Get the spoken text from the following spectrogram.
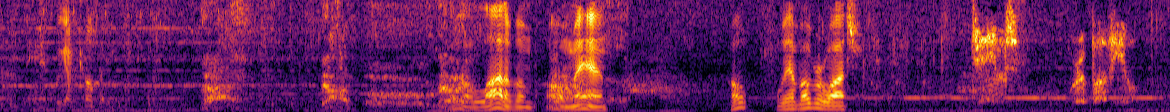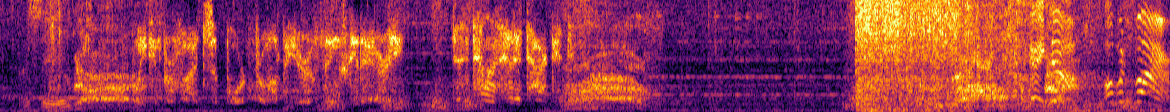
Oh, man, we got company. There's a lot of them. Oh man. Oh, we have Overwatch. James, we're above you. I see you. We can provide support from up here if things get hairy. Just tell us who to target. Okay, now! Open fire!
